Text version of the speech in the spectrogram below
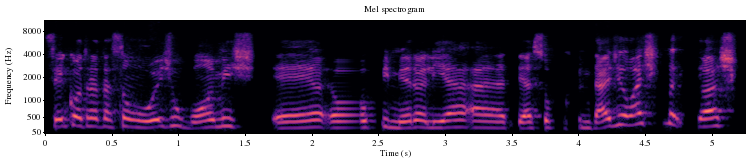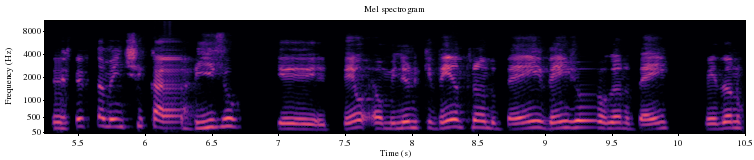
sem contratação hoje, o Gomes é, é o primeiro ali a, a, ter essa oportunidade. Eu acho que eu acho perfeitamente cabível. Que é um menino que vem entrando bem, vem jogando bem, vem dando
